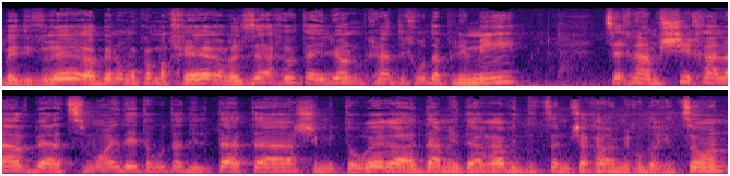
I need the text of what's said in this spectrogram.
בדברי רבנו במקום אחר, אבל זה החיות העליון מבחינת איחוד הפנימי, צריך להמשיך עליו בעצמו על ידי תרותא דלתתא, שמתעורר האדם על ידי הרע ונמצא נמשך עליו מייחוד החיצון,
